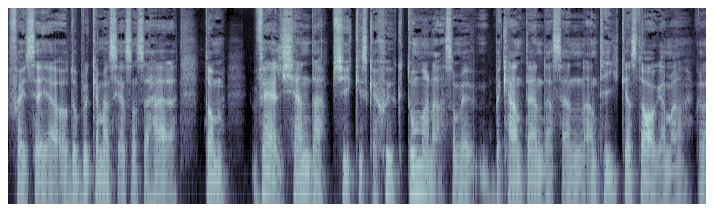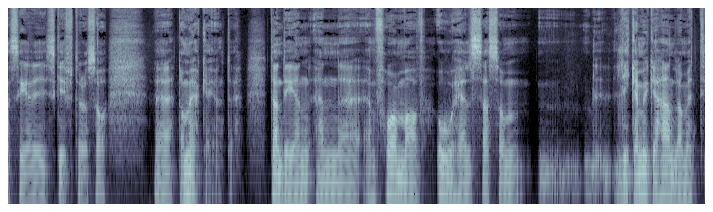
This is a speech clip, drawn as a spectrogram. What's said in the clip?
får jag säga. Och då brukar man säga som så här att de välkända psykiska sjukdomarna som är bekanta ända sedan antikens dagar, man kunnat se det i skrifter och så, eh, de ökar ju inte. Utan det är en, en, eh, en form av ohälsa som mm, lika mycket handlar om ett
